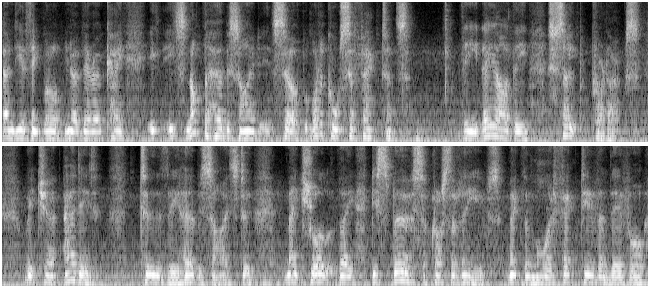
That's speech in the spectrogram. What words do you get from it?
and you think, well, you know, they're okay. It, it's not the herbicide itself, but what are called surfactants. The, they are the soap products which are added to the herbicides to make sure that they disperse across the leaves, make them more effective and therefore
